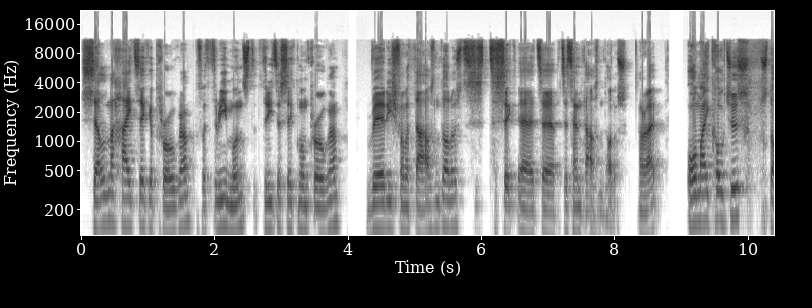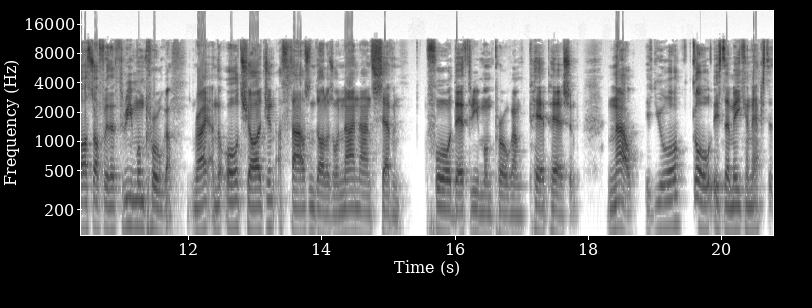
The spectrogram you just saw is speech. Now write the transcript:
selling a high ticket program for three months, three to six month program varies from $1,000 to, uh, to, to $10,000. All right. All my coaches starts off with a three month program, right? And they're all charging $1,000 or 997 for their three month program per person. Now, if your goal is to make an extra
